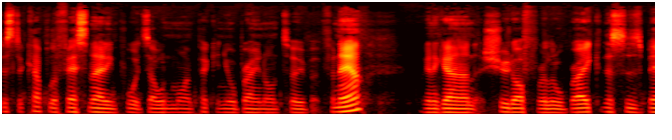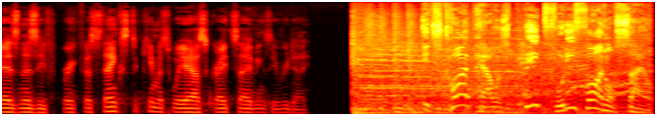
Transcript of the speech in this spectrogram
just a couple of fascinating points I wouldn't mind picking your brain on too. But for now, we're going to go and shoot off for a little break. This is Baz and Izzy for breakfast. Thanks to Chemist Warehouse. Great savings every day. It's Tyre Power's Big Footy Final Sale.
